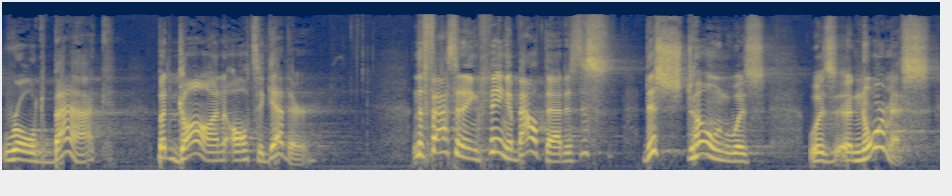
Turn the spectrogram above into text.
rolled back, but gone altogether. And the fascinating thing about that is this, this stone was was enormous.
